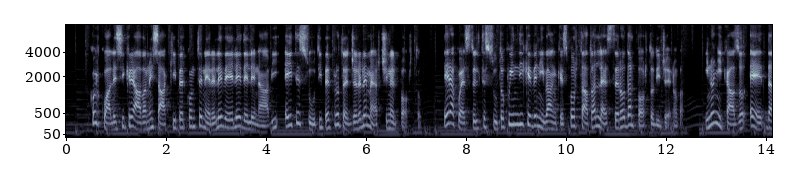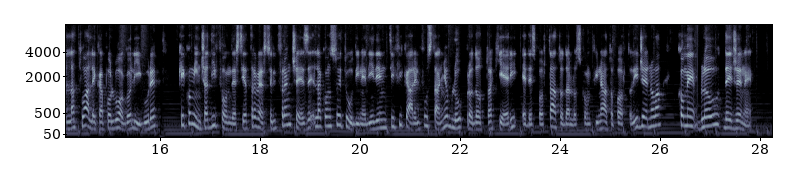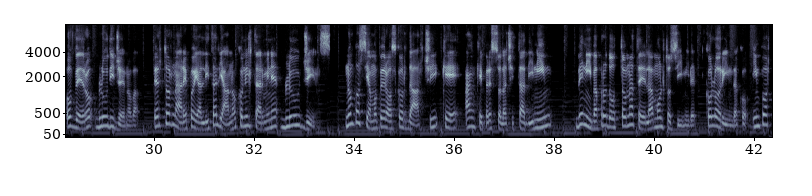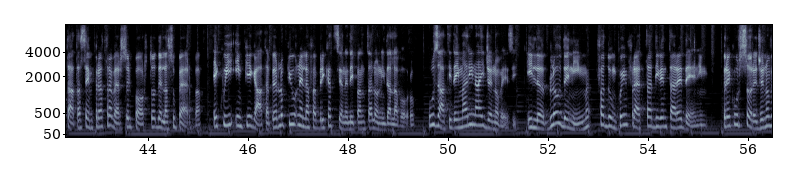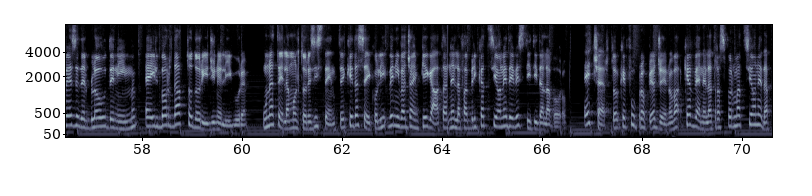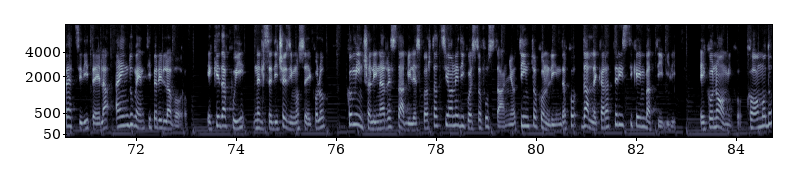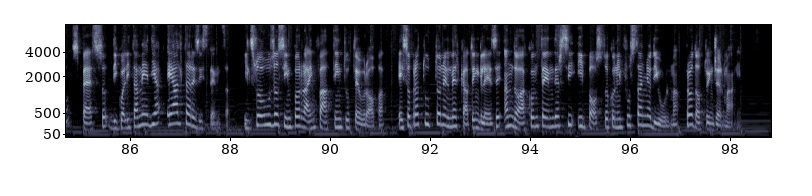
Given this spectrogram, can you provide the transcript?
col quale si creavano i sacchi per contenere le vele delle navi e i tessuti per proteggere le merci nel porto. Era questo il tessuto quindi che veniva anche esportato all'estero dal porto di Genova. In ogni caso è dall'attuale capoluogo ligure che comincia a diffondersi attraverso il francese la consuetudine di identificare il fustagno blu prodotto a Chieri ed esportato dallo sconfinato porto di Genova come Bleu de Genet, ovvero blu di Genova, per tornare poi all'italiano con il termine blue jeans. Non possiamo però scordarci che anche presso la città di Nîmes veniva prodotta una tela molto simile, color indaco, importata sempre attraverso il porto della Superba e qui impiegata per lo più nella fabbricazione dei pantaloni da lavoro, usati dai marinai genovesi. Il blow denim fa dunque in fretta a diventare denim. Precursore genovese del blow denim è il bordatto d'origine ligure, una tela molto resistente che da secoli veniva già impiegata nella fabbricazione dei vestiti da lavoro. È certo che fu proprio a Genova che avvenne la trasformazione da pezzi di tela a indumenti per il lavoro e che da qui, nel XVI secolo, comincia l'inarrestabile esportazione di questo fustagno tinto con l'indaco dalle caratteristiche imbattibili, economico, comodo, spesso, di qualità media e alta resistenza. Il suo uso si imporrà infatti in tutta Europa e soprattutto nel mercato inglese andò a contendersi il posto con il fustagno di Ulma, prodotto in Germania.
